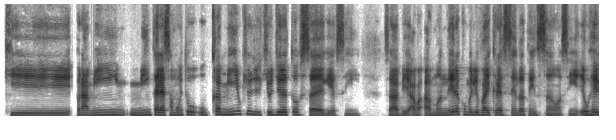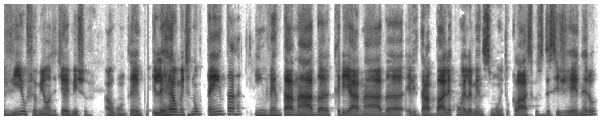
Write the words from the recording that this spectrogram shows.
que pra mim me interessa muito o caminho que o, que o diretor segue assim. Sabe, a, a maneira como ele vai crescendo a tensão, assim. Eu revi o filme ontem, tinha visto algum tempo. Ele realmente não tenta inventar nada, criar nada. Ele trabalha com elementos muito clássicos desse gênero,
